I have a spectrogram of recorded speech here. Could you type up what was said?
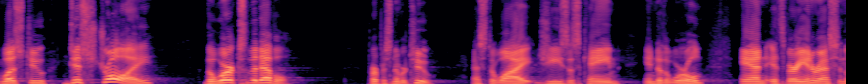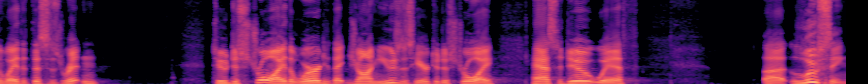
was to destroy the works of the devil. Purpose number two as to why Jesus came into the world. And it's very interesting the way that this is written. To destroy, the word that John uses here to destroy has to do with uh, loosing.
